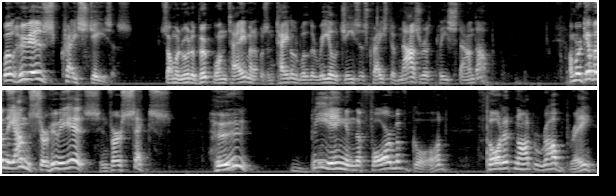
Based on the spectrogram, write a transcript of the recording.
well, who is Christ Jesus? Someone wrote a book one time and it was entitled, Will the Real Jesus Christ of Nazareth Please Stand Up? And we're given the answer who he is in verse 6. Who, being in the form of God, thought it not robbery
